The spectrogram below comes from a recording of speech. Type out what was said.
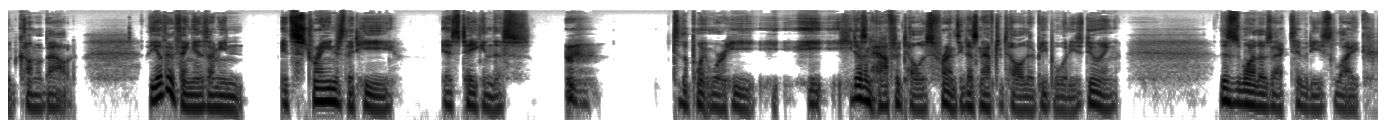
would come about. The other thing is, I mean, it's strange that he is taking this to the point where he, he he doesn't have to tell his friends. He doesn't have to tell other people what he's doing. This is one of those activities like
